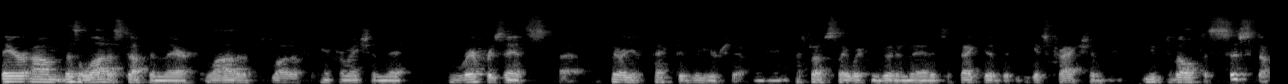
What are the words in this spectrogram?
There, um, there's a lot of stuff in there, a lot of lot of information that represents uh, very effective leadership. Mhm. I try to stay away from good and bad. It's effective. It gets traction. You've developed a system,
